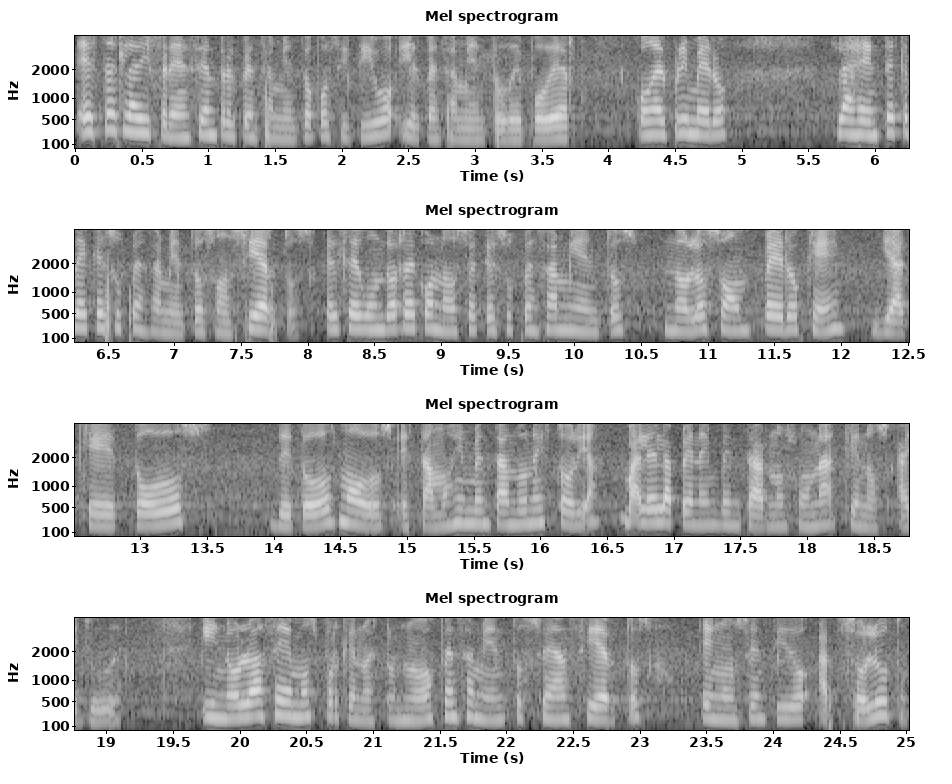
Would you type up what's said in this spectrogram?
Esta es la diferencia entre el pensamiento positivo y el pensamiento de poder. Con el primero, la gente cree que sus pensamientos son ciertos. El segundo reconoce que sus pensamientos no lo son, pero que, ya que todos, de todos modos, estamos inventando una historia, vale la pena inventarnos una que nos ayude. Y no lo hacemos porque nuestros nuevos pensamientos sean ciertos en un sentido absoluto,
